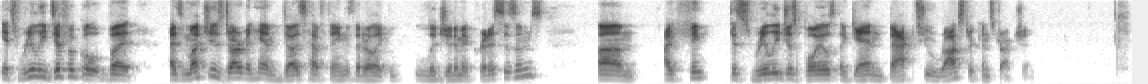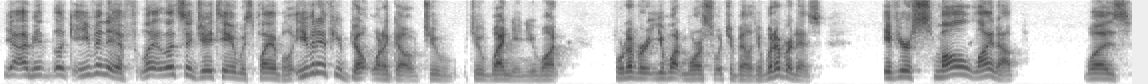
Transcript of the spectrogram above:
it's really difficult, but as much as Darvin Ham does have things that are like legitimate criticisms, um, I think this really just boils again back to roster construction. Yeah, I mean, look, even if let, us say JTA was playable, even if you don't want to go to to Wenyen, you want whatever you want more switchability, whatever it is. If your small lineup was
